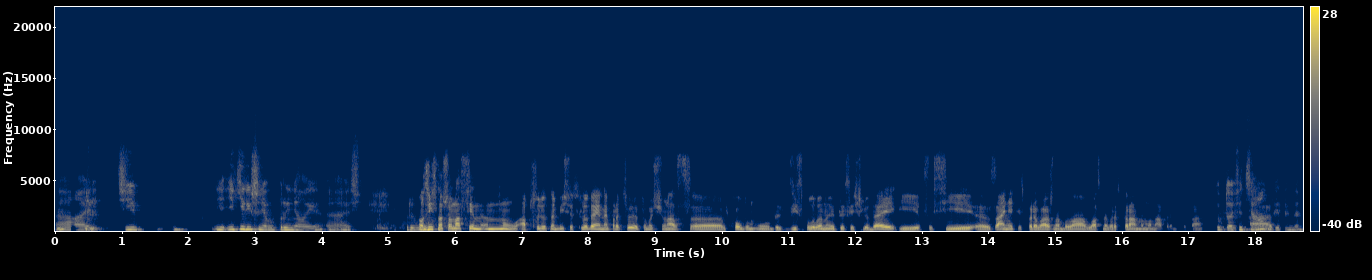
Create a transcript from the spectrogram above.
Чи які рішення ви прийняли? е, Ну, звісно, що в нас ну абсолютна більшість людей не працює, тому що в нас е, в холдингу десь 2,5 тисяч людей, і це всі е, зайнятість переважно була власне в ресторанному напрямку. Так? Тобто офіціанти і так далі.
